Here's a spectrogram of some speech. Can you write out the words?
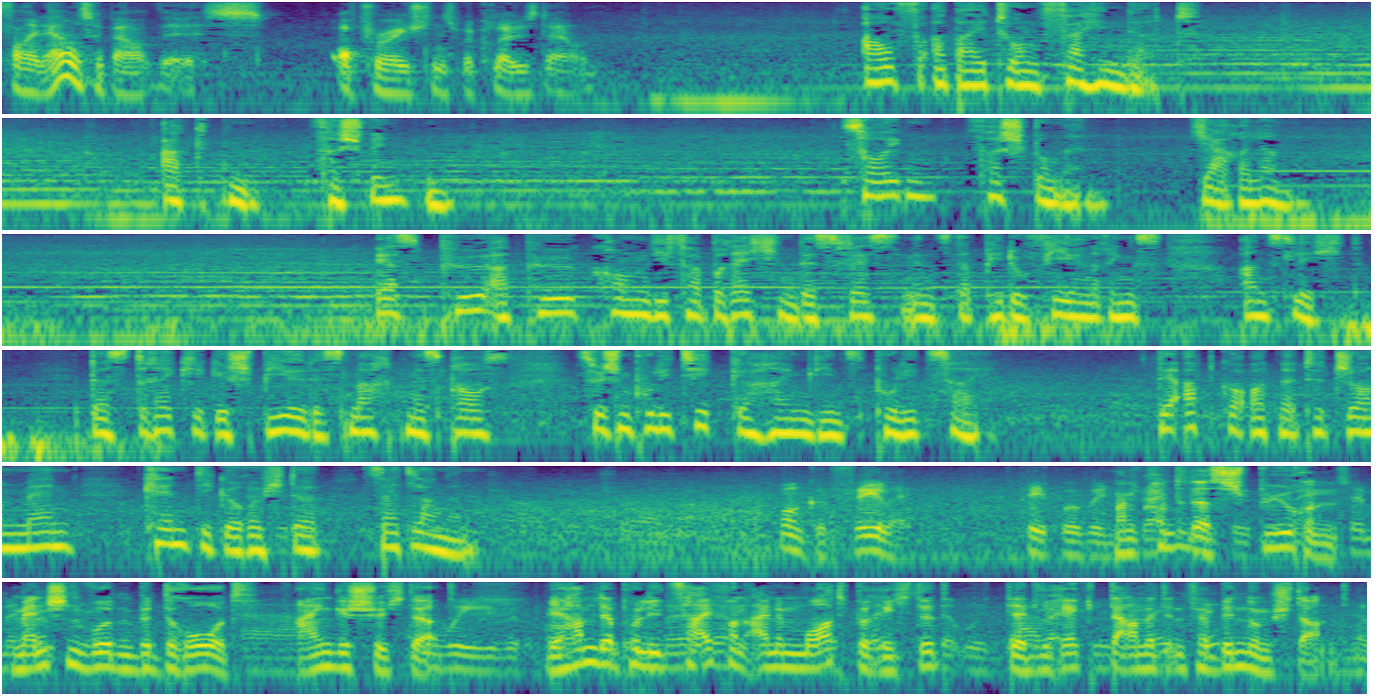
Aufarbeitung verhindert. Akten verschwinden. Zeugen verstummen. Jahrelang. Erst peu à peu kommen die Verbrechen des Westminster pädophilen Rings ans Licht. Das dreckige Spiel des Machtmissbrauchs zwischen Politik, Geheimdienst, Polizei. Der Abgeordnete John Mann kennt die Gerüchte seit langem. One could feel it. Man konnte das spüren. Menschen wurden bedroht, eingeschüchtert. Wir haben der Polizei von einem Mord berichtet, der direkt damit in Verbindung stand.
